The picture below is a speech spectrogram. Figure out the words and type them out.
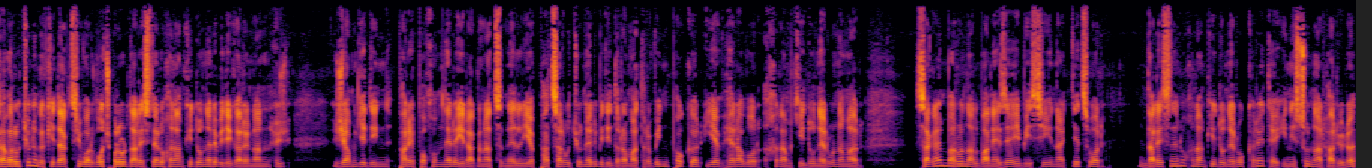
Կառավարությունը կգիտակցի, որ ոչ բոլոր դարեցնելու խնամքի դուները պիտի կարենան ժամկետին բարեփոխումները իրականացնել եւ բացառություններ պիտի դրամատրվին փոքր եւ հերավոր խնամքի դուներուն համար Սակայն բարոն Ալբանեզը ABC-ին այդտից որ դարեցնելու խնամքի դուներով գրեթե 90 առ 100-ը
